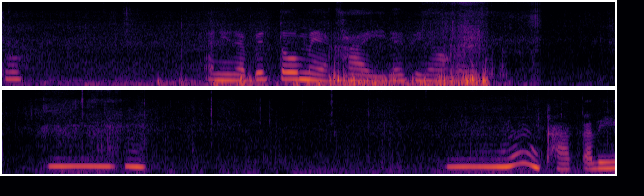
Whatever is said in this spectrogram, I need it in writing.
ตัวอันนี้นะเป็นตัวแม่ไข่เด้พี่น้องอืมอืมขากะดี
